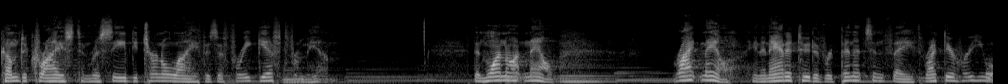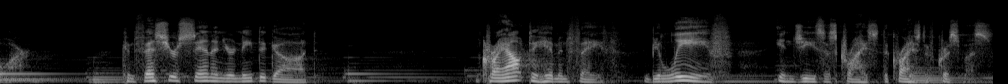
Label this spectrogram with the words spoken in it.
come to Christ and received eternal life as a free gift from Him, then why not now? Right now, in an attitude of repentance and faith, right there where you are, confess your sin and your need to God. Cry out to Him in faith and believe in Jesus Christ, the Christ of Christmas.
